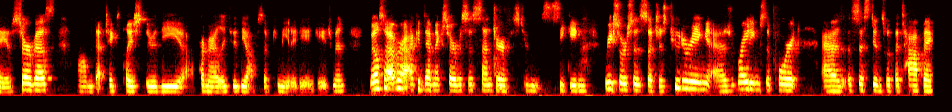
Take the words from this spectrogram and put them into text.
day of service, um, that takes place through the primarily through the Office of Community Engagement. We also have our Academic Services Center for students seeking resources such as tutoring, as writing support, as assistance with the topic.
